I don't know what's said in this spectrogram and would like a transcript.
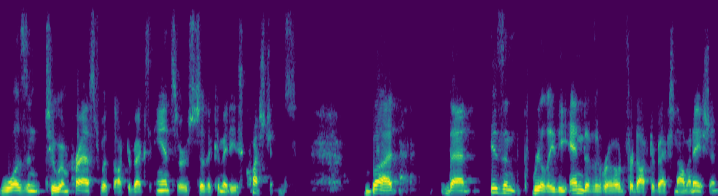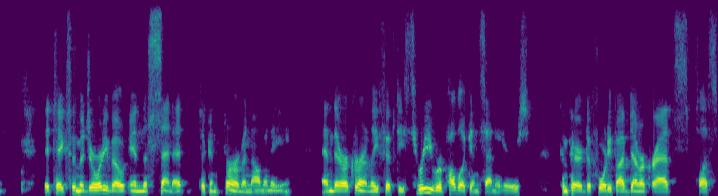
wasn't too impressed with Dr. Beck's answers to the committee's questions. But that isn't really the end of the road for Dr. Beck's nomination. It takes a majority vote in the Senate to confirm a nominee, and there are currently 53 Republican senators compared to 45 Democrats plus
